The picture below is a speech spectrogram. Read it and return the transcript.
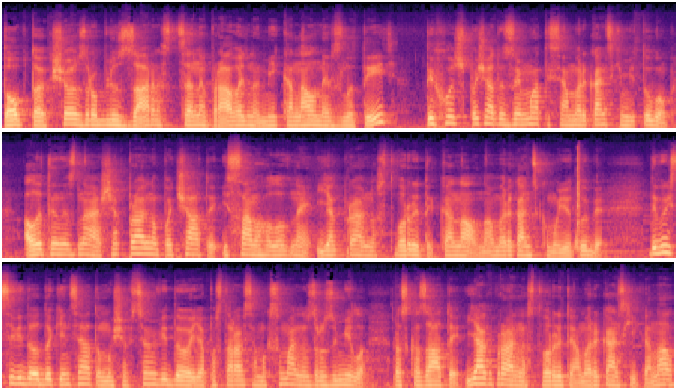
Тобто, якщо я зроблю зараз це неправильно, мій канал не взлетить. Ти хочеш почати займатися американським ютубом, але ти не знаєш, як правильно почати, і саме головне, як правильно створити канал на американському ютубі. Дивись це відео до кінця, тому що в цьому відео я постарався максимально зрозуміло розказати, як правильно створити американський канал,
